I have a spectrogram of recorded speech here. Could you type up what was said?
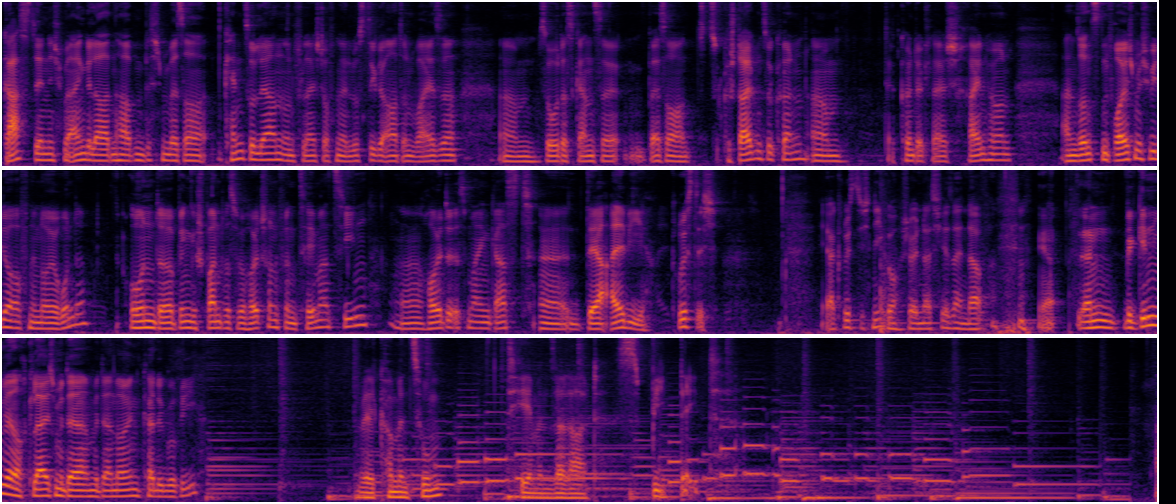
Gast, den ich mir eingeladen habe, ein bisschen besser kennenzulernen und vielleicht auf eine lustige Art und Weise ähm, so das Ganze besser zu gestalten zu können. Ähm, da könnt ihr gleich reinhören. Ansonsten freue ich mich wieder auf eine neue Runde und äh, bin gespannt, was wir heute schon für ein Thema ziehen. Äh, heute ist mein Gast äh, der Albi. Grüß dich. Ja, grüß dich, Nico. Schön, dass ich hier sein darf. ja, dann beginnen wir doch gleich mit der, mit der neuen Kategorie. Willkommen zum Themensalat Speed Date.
